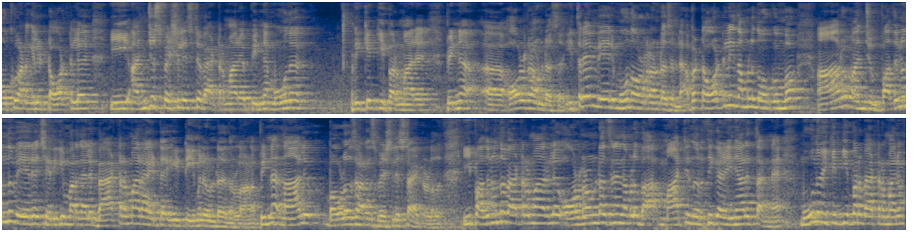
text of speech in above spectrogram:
നോക്കുകയാണെങ്കിൽ ടോട്ടൽ ഈ അഞ്ച് സ്പെഷ്യലിസ്റ്റ് ബാറ്റർമാർ പിന്നെ മൂന്ന് വിക്കറ്റ് കീപ്പർമാർ പിന്നെ ഓൾറൗണ്ടേഴ്സ് ഇത്രയും പേര് മൂന്ന് ഓൾറൗണ്ടേഴ്സ് ഉണ്ട്. അപ്പോൾ ടോട്ടലി നമ്മൾ നോക്കുമ്പോൾ ആറും അഞ്ചും പതിനൊന്ന് പേര് ശരിക്കും പറഞ്ഞാൽ ബാറ്റർമാരായിട്ട് ഈ ടീമിലുണ്ട് എന്നുള്ളതാണ്. പിന്നെ നാല് ബൗളേഴ്സാണ് സ്പെഷ്യലിസ്റ്റ് ആയിട്ടുള്ളത് ഈ പതിനൊന്ന് ബാറ്റർമാരിൽ ഓൾറൗണ്ടേഴ്സിനെ നമ്മൾ മാറ്റി നിർത്തി കഴിഞ്ഞാൽ തന്നെ മൂന്ന് വിക്കറ്റ് കീപ്പർ ബാറ്റർമാരും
